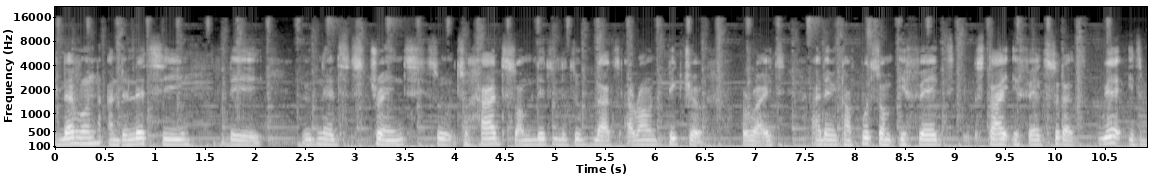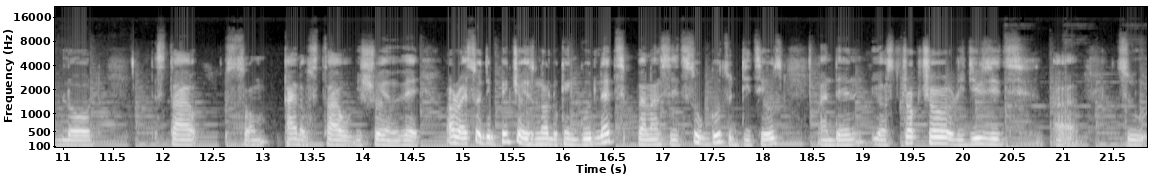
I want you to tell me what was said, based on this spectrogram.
11 and then let's see the vignette strength. So to add some little little blacks around the picture. All right and then you can put some effect style effects so that where it's blurred style some kind of style will be showing there. All right so the picture is not looking good. Let's balance it. So go to details and then your structure reduce it uh, to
